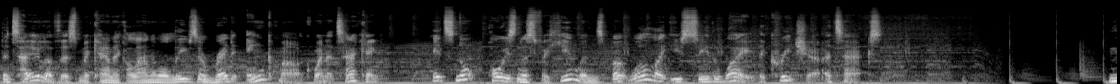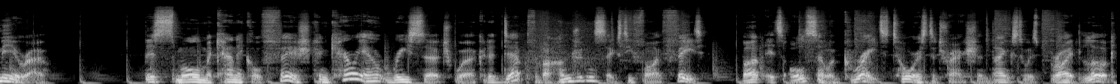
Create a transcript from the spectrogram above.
the tail of this mechanical animal leaves a red ink mark when attacking. It's not poisonous for humans, but will let you see the way the creature attacks. Miro This small mechanical fish can carry out research work at a depth of 165 feet, but it's also a great tourist attraction thanks to its bright look,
